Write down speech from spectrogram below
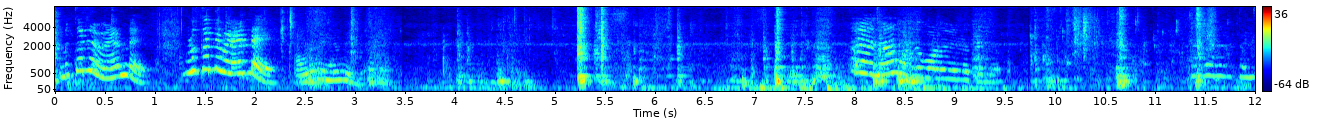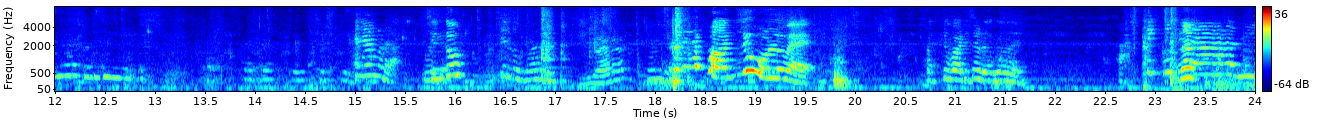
ഇവിടുത്തന്നെ വേണ്ടേ ഇവിടുത്തന്നെ വേണ്ടേ അവിടെ തിന്നുന്നില്ല ഏ, ഞാൻ കൊണ്ടുപോകണം തിന്നത്തില്ല ഞാൻ കൂടെ ചിന്തു തിന്നു, മാറ്. നിന്നില്ല പല്ല് കൊള്ളുവേ. പത്ത് പഠിച്ചെടുക്കുന്നേ. അത്തിക്കുട്ടാ നീ.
